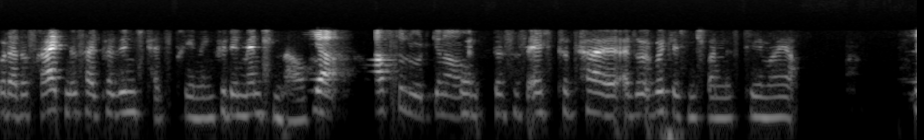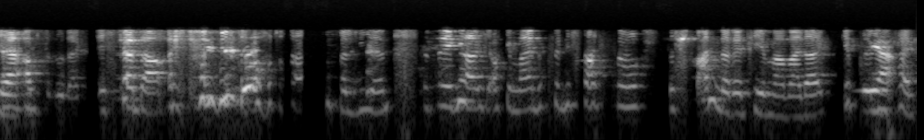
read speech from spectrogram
oder das Reiten ist halt Persönlichkeitstraining für den Menschen auch. Ja, absolut, genau. Und das ist echt total, also wirklich ein spannendes Thema, ja. Ja, absolut. Ich könnte auch, ich könnte auch total verlieren. Deswegen habe ich auch gemeint, das finde ich fast so das spannendere Thema, weil da gibt es ja. kein.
